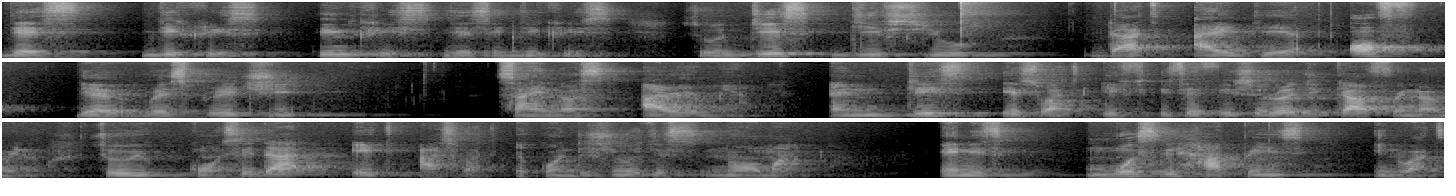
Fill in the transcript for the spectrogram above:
there's decrease increase there's a decrease so this gives you that idea of the respiratory sinus arrhythmia. And this is what is a physiological phenomenon. So we consider it as what a condition which is normal, and it mostly happens in what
